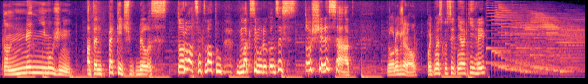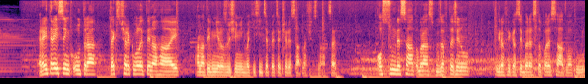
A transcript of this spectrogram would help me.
To není možný. A ten package byl 120 W, v maximu dokonce 160. No dobře no, pojďme zkusit nějaký hry. Ray Tracing Ultra, Texture Quality na High a nativní rozlišení 2560 na 1600. 80 obrázků za vteřinu, grafika si bere 150 W.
